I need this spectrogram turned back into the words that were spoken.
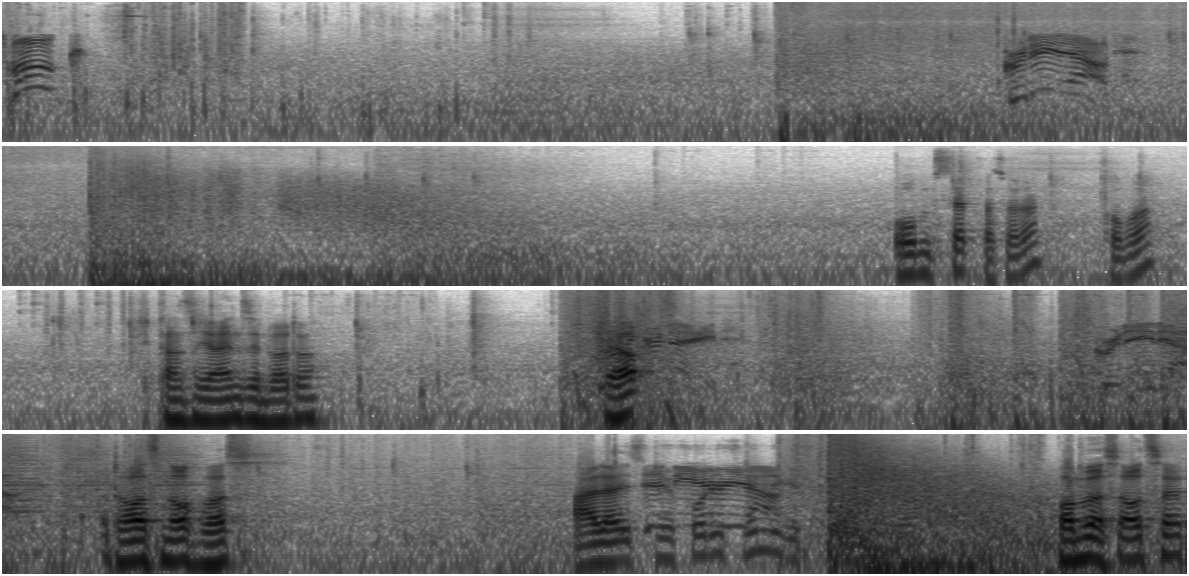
Smoke. Grenade out. Oben Step was, oder? Cobra? Ich kann es nicht einsehen, warte. Ja, Grenade. Grenade out. draußen auch was. Alter, ist mir vor die Flinte gesprungen. Bombe ist outside.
